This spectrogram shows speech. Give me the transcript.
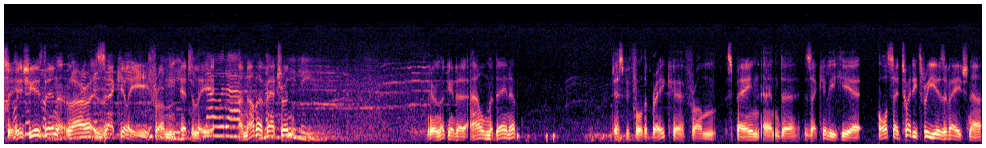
So here she is then, Laura Zacchelli from Italy. Another veteran. We're looking at Almudena just before the break uh, from Spain and uh, Zacchelli here. Also 23 years of age now. I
